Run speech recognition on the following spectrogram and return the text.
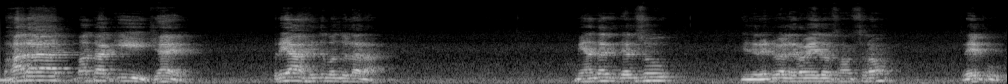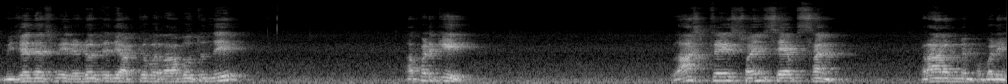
భారత్ మాతాకి జై. ప్రియా హిందూ బంధువులారా మీ అందరికీ తెలుసు ఇది రెండు వేల ఇరవై ఐదవ సంవత్సరం. రేపు విజయదశమి రెండో తేదీ అక్టోబర్ రాబోతుంది. అప్పటికి రాష్ట్రీయ స్వయం సేవక్ సంఘ్ ప్రారంభింపబడి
